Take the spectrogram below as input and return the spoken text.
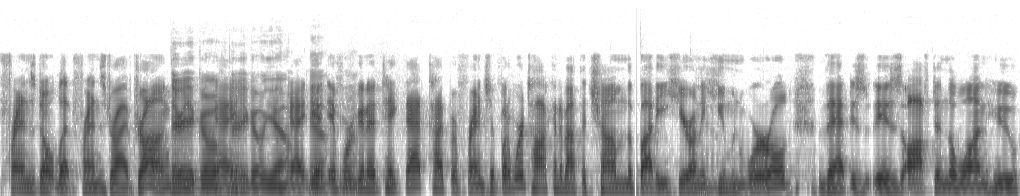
friends don't let friends drive drunk. There you go. Okay? There you go. Yeah. Okay. Yeah, if yeah. we're going to take that type of friendship, but we're talking about the chum, the buddy here on yeah. a human world that is is often the one who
